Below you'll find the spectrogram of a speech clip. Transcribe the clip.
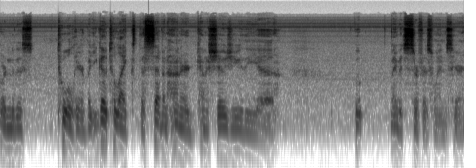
according to this tool here. But you go to like the 700 kind of shows you the uh, oop, maybe it's surface winds here.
